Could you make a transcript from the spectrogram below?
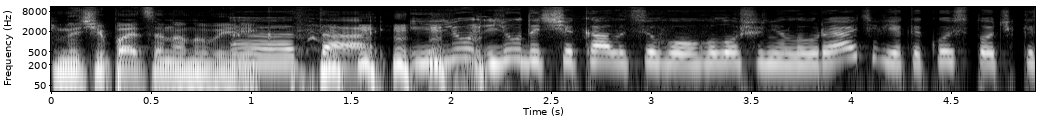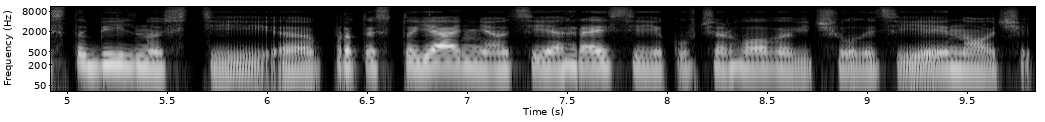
Не чіпайся на новий рік. Е, так, і лю- люди чекали цього оголошення лауреатів як якоїсь точки стабільності, е, протистояння протистояння цій агресії, яку в чергове відчули цієї ночі.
